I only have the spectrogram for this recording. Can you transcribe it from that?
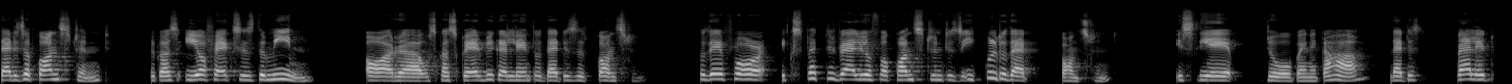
that is a constant because E of X is the mean और uh, उसका स्क्वायर भी कर लें तो that is a constant so therefore expected value of a constant is equal to that constant. इसलिए जो मैंने कहा that is valid.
